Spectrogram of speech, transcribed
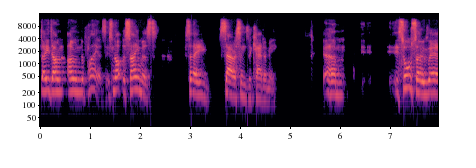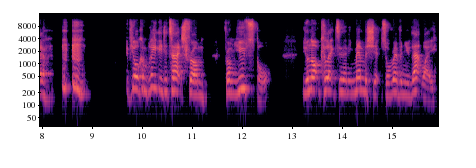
they don't own the players. It's not the same as, say, Saracens Academy. Um, it's also there, if you're completely detached from, from youth sport, you're not collecting any memberships or revenue that way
